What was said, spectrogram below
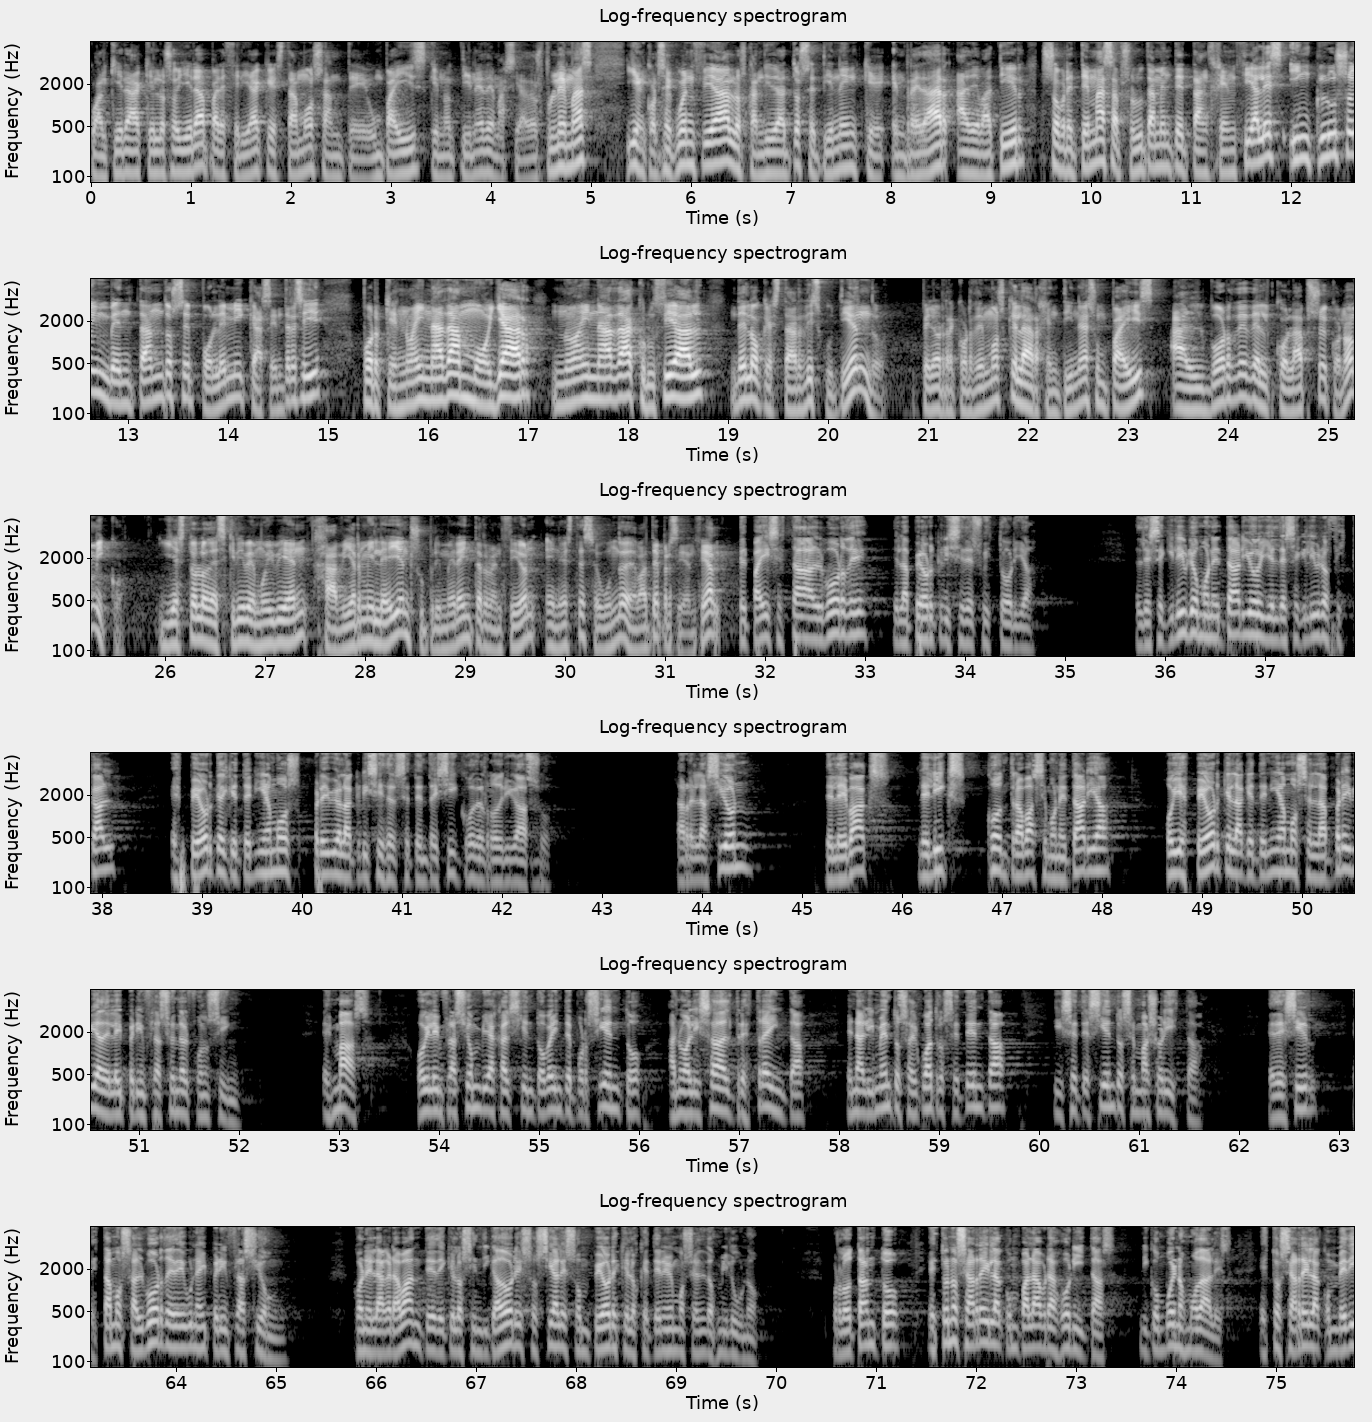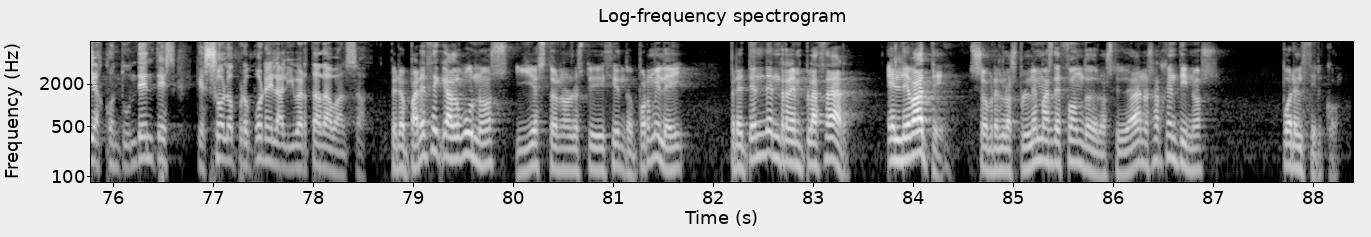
cualquiera que los oyera parecería que estamos ante un país que no tiene demasiados problemas y en consecuencia los candidatos se tienen que enredar a debatir sobre temas absolutamente tangenciales, incluso inventándose polémicas entre sí, porque no hay nada mollar, no hay nada crucial de lo que estar discutiendo. Pero recordemos que la Argentina es un país al borde del colapso económico. Y esto lo describe muy bien Javier Milei en su primera intervención en este segundo debate presidencial. El país está al borde de la peor crisis de su historia. El desequilibrio monetario y el desequilibrio fiscal es peor que el que teníamos previo a la crisis del 75 del Rodrigazo. La relación de Levax, Lelix contra base monetaria hoy es peor que la que teníamos en la previa de la hiperinflación de Alfonsín. Es más, Hoy la inflación viaja al 120%, anualizada al 330%, en alimentos al 470% y 700 en mayorista. Es decir, estamos al borde de una hiperinflación, con el agravante de que los indicadores sociales son peores que los que tenemos en el 2001. Por lo tanto, esto no se arregla con palabras bonitas ni con buenos modales. Esto se arregla con medidas contundentes que solo propone la libertad avanza. Pero parece que algunos, y esto no lo estoy diciendo por mi ley, pretenden reemplazar el debate sobre los problemas de fondo de los ciudadanos argentinos por el circo.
